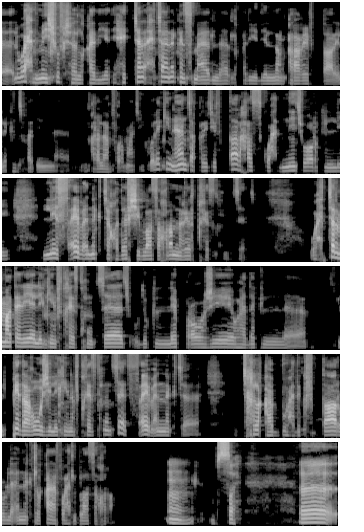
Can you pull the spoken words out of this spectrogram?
آه، الواحد ما يشوفش هاد القضية حيت حتى أنا كنسمع هاد القضية ديال لا نقرا غير في الدار إلا كنت غادي نقرا l'informatique. ولكن ها أنت قريتي في الدار خاصك واحد ال network اللي اللي صعيب أنك تاخذها في شي بلاصة أخرى من غير 13 37 وحتى ال matériel اللي كاين في 1337 ودوك les projets وهذاك ال pédagogie اللي كاينة في 1337 صعيب إنك تخلقها بوحدك في الدار ولا إنك تلقاها في واحد البلاصة أخرى. امم بصح. أه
